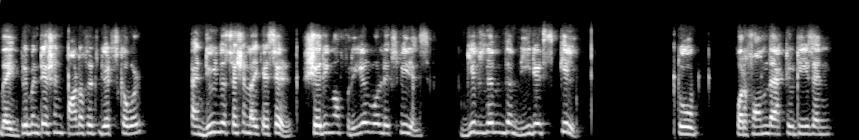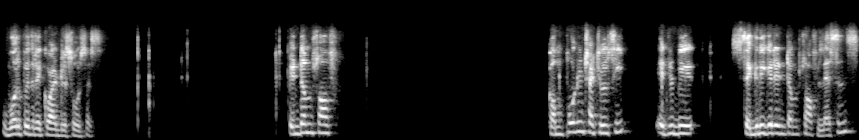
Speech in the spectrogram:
the implementation part of it gets covered. And during the session, like I said, sharing of real world experience gives them the needed skill to perform the activities and work with required resources. In terms of components that you'll see, it will be segregated in terms of lessons.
